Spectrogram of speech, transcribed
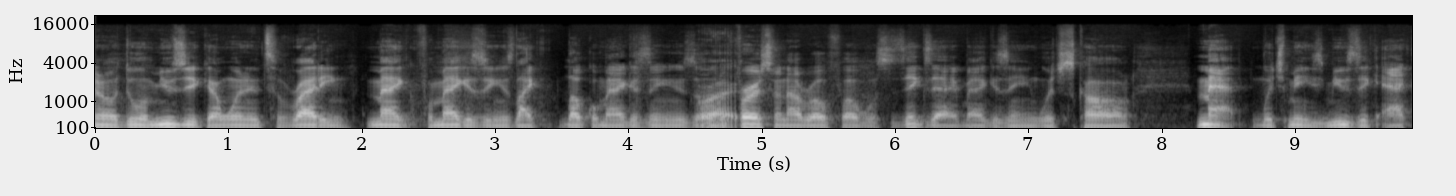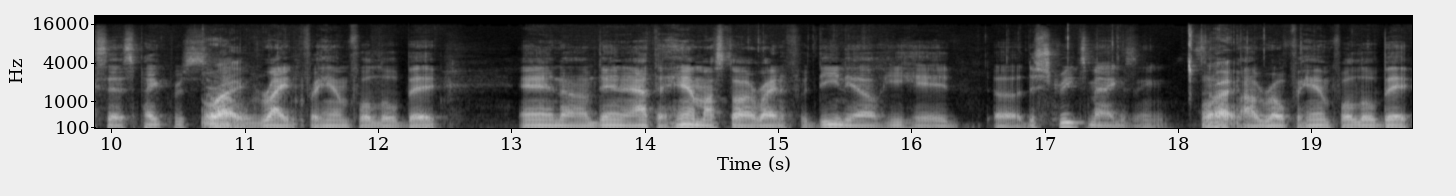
know, doing music, I went into writing mag for magazines, like local magazines. Uh, The first one I wrote for was Zigzag magazine, which is called MAP, which means Music Access Papers. So I Right. was writing for him for a little bit, and um, then after him, I started writing for D-Nell. He had uh, the Streets magazine, so Right. I wrote for him for a little bit.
